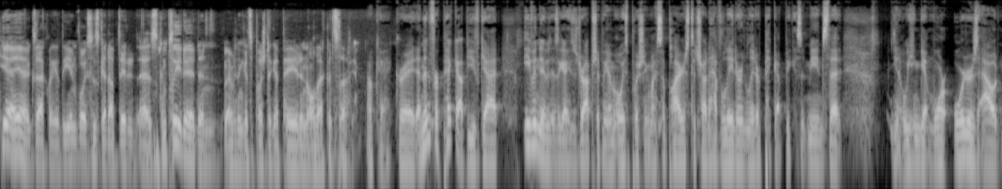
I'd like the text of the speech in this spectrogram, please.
Yeah, yeah, exactly. The invoices get updated as completed and everything gets pushed to get paid and all that good stuff. Yeah. Okay, great. And then for pickup, you've got, even as a guy who's drop shipping, I'm always pushing my suppliers to try to have later and later pickup because it means that, you know, we can get more orders out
